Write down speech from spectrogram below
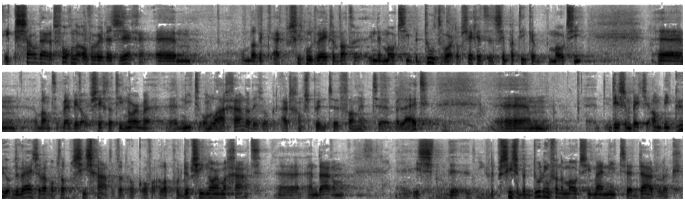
ik zou daar het volgende over willen zeggen. Um, omdat ik eigenlijk precies moet weten wat er in de motie bedoeld wordt. Op zich is het een sympathieke motie. Um, want wij willen op zich dat die normen uh, niet omlaag gaan. Dat is ook het uitgangspunt van het uh, beleid. Um, het is een beetje ambigu op de wijze waarop dat precies gaat. Of dat ook over alle productienormen gaat. Uh, en daarom is de, de, precieze bedoeling van de motie mij niet duidelijk.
